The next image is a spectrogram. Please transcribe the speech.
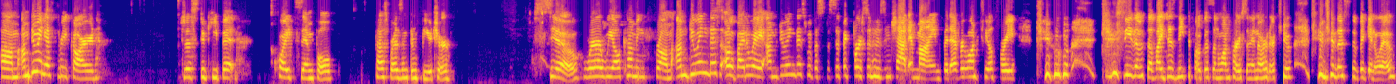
Um, I'm doing a three card just to keep it quite simple past, present, and future. So, where are we all coming from? I'm doing this. Oh, by the way, I'm doing this with a specific person who's in chat in mind, but everyone feel free to to see themselves. I just need to focus on one person in order to to do this to begin with.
